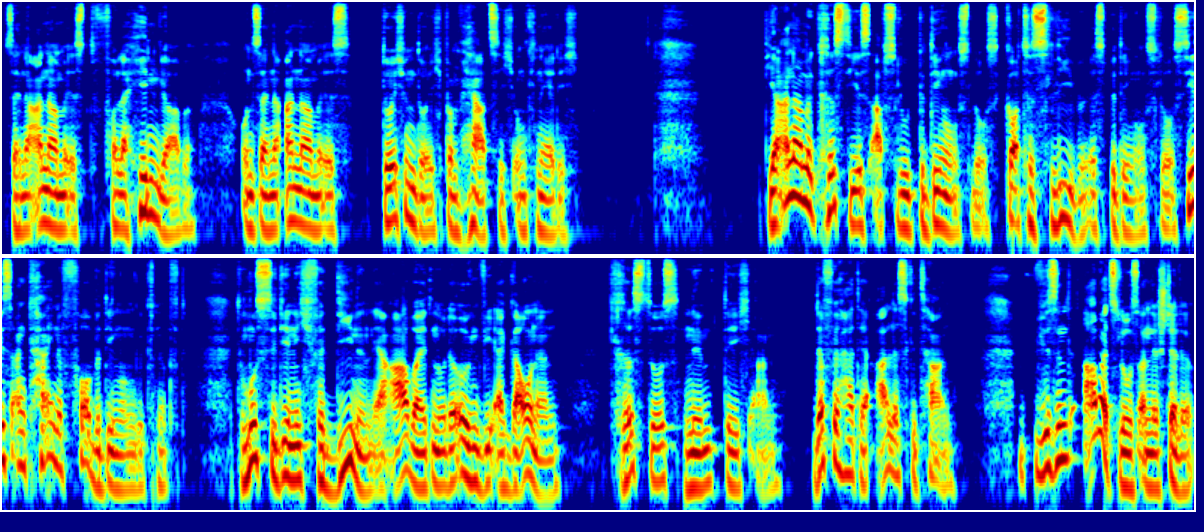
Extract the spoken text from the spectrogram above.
Seine Annahme ist voller Hingabe. Und seine Annahme ist durch und durch barmherzig und gnädig. Die Annahme Christi ist absolut bedingungslos. Gottes Liebe ist bedingungslos. Sie ist an keine Vorbedingungen geknüpft. Du musst sie dir nicht verdienen, erarbeiten oder irgendwie ergaunern. Christus nimmt dich an. Dafür hat er alles getan. Wir sind arbeitslos an der Stelle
